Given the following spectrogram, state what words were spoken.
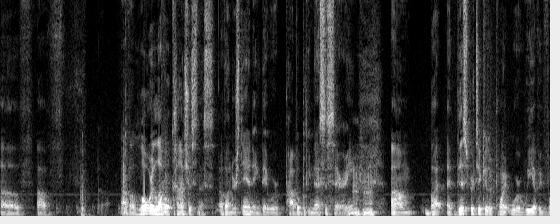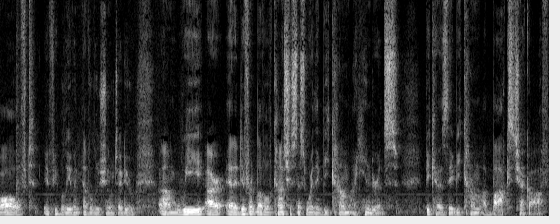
of of of a lower level consciousness of understanding. They were probably necessary. Um, but at this particular point where we have evolved, if you believe in evolution, which I do, um, we are at a different level of consciousness where they become a hindrance because they become a box check off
